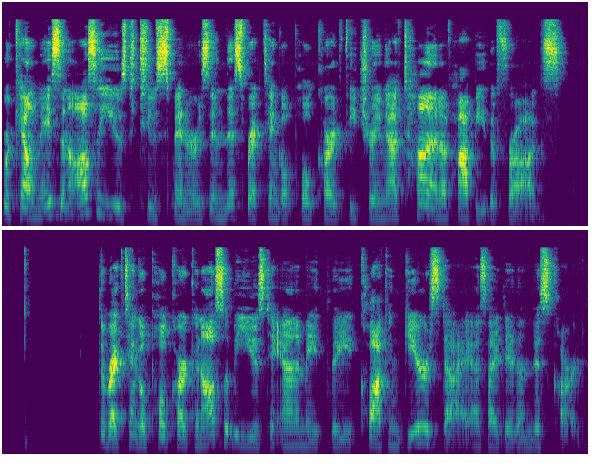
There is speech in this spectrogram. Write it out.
Raquel Mason also used two spinners in this rectangle pull card featuring a ton of Hoppy the Frogs. The rectangle pull card can also be used to animate the clock and gears die, as I did on this card.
